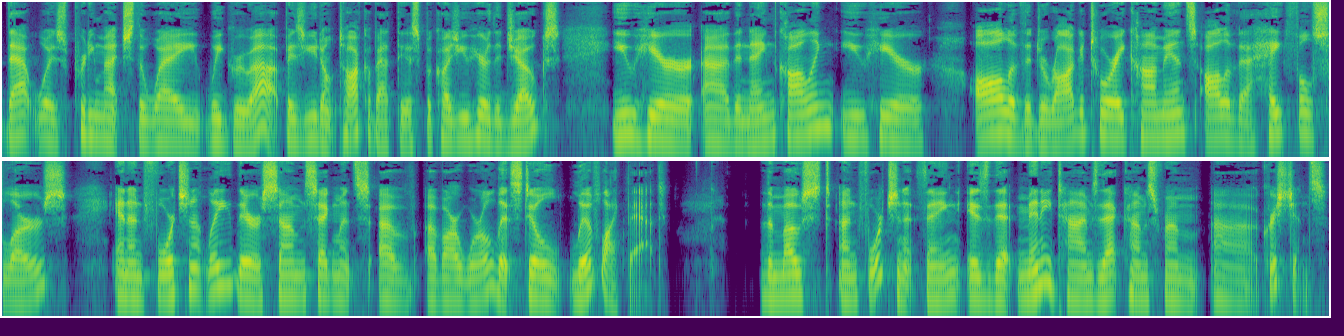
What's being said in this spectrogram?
that was pretty much the way we grew up is you don't talk about this because you hear the jokes, you hear, uh, the name calling, you hear, all of the derogatory comments, all of the hateful slurs. And unfortunately, there are some segments of, of our world that still live like that. The most unfortunate thing is that many times that comes from uh, Christians.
